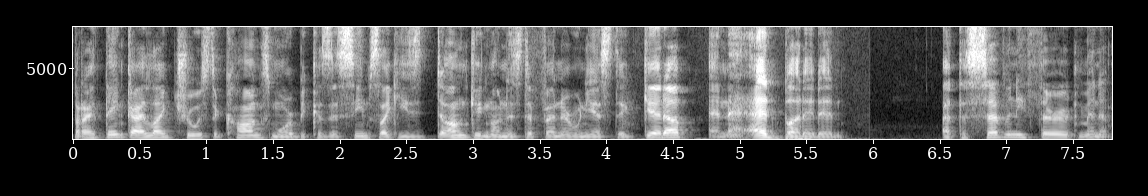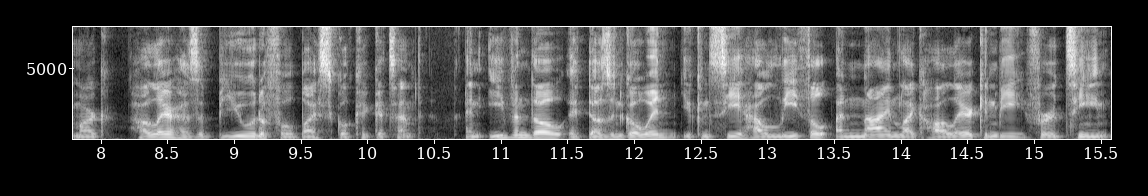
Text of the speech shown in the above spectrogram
But I think I like Troost-Ekong's more because it seems like he's dunking on his defender when he has to get up and headbutt it in. At the 73rd minute mark, Haller has a beautiful bicycle kick attempt. And even though it doesn't go in, you can see how lethal a 9 like Haller can be for a team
